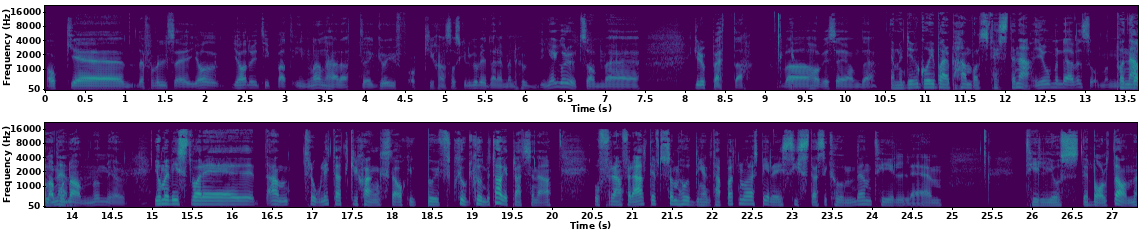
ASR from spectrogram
Och eh, det får väl säga, jag, jag hade ju tippat innan här att eh, Guif och Kristianstad skulle gå vidare, men Huddinge går ut som eh, gruppetta. Vad har vi att säga om det? Ja men du går ju bara på handbollsfesterna. Jo men det är väl så, man på kollar namnen. på namnen mer. Jo men visst var det troligt att Kristianstad och Guif kunde tagit platserna. Och framförallt eftersom Huddinge hade tappat några spelare i sista sekunden till, eh, till just Bolton.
